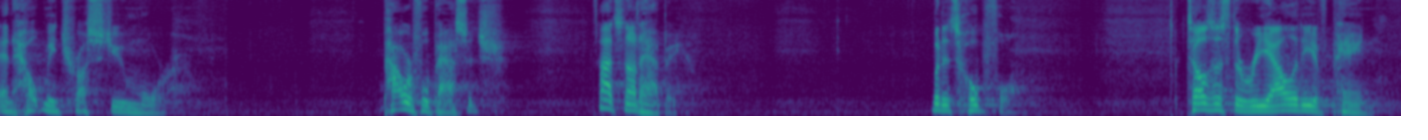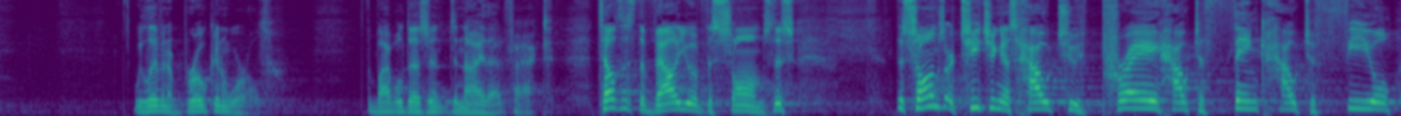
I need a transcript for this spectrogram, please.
and help me trust you more. Powerful passage. Ah, it's not happy, but it's hopeful. It tells us the reality of pain. We live in a broken world. The Bible doesn't deny that fact. It tells us the value of the Psalms. This, the Psalms are teaching us how to pray, how to think, how to feel,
